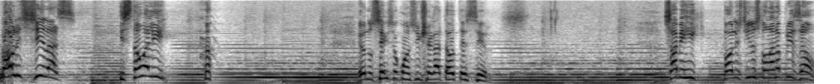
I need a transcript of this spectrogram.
Paulo e Silas estão ali. Eu não sei se eu consigo chegar até o terceiro. Sabe, Henrique? Paulo e Silas estão lá na prisão.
